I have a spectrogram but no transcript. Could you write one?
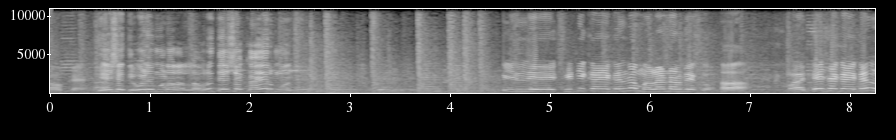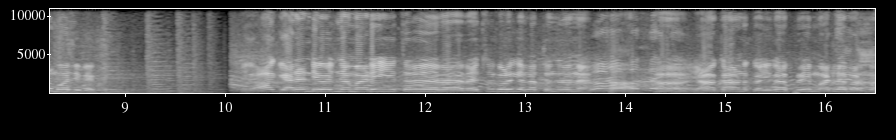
ಓಕೆ. ದೇಶ ದಿವಾಳಿ ಮಾಡೋರಲ್ಲ ಅವರು ದೇಶ ಕಾಯರ್ ಮೋದಿ. ಇಲ್ಲಿ ಸಿಟಿ ಕಾಯಕಂದ್ರೆ ಮಲ್ಲಣ್ಣರ್ ಬೇಕು. ಹಾ. ಮ- ದೇಶ ಕಾಯಕಂದ್ರೆ ಮೋದಿ ಬೇಕು. ಈಗ ಗ್ಯಾರಂಟಿ ಯೋಜನೆ ಮಾಡಿ ಈ ತರ ರ- ರೈತರುಗಳಿಗೆ ಎಲ್ಲ ತೊಂದರೆನೆ. ಹಾ. ಯಾವ ಕಾರಣಕ್ಕೂ ಈಗ ಫ್ರೀ ಮಾಡ್ಲೇಬಾರ್ದು.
